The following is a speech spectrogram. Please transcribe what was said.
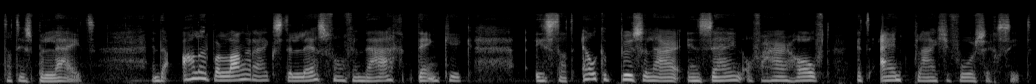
dat is beleid. En de allerbelangrijkste les van vandaag, denk ik, is dat elke puzzelaar in zijn of haar hoofd het eindplaatje voor zich ziet.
